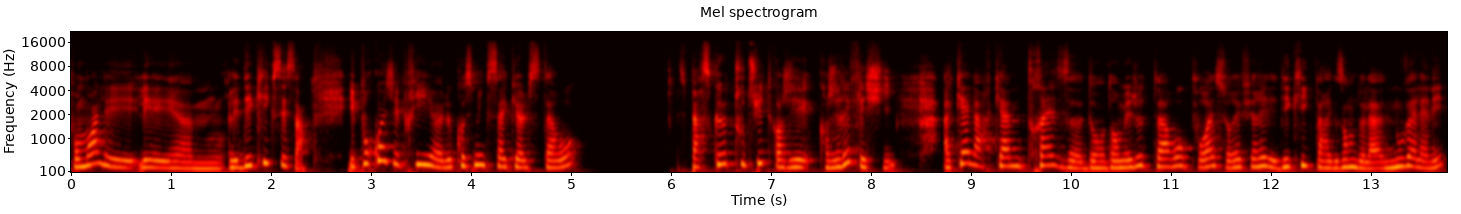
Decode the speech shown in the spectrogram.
pour moi les les les déclics c'est ça et pourquoi j'ai pris le Cosmic Cycle Tarot? Parce que tout de suite, quand j'ai réfléchi à quel arcane 13 dans, mes jeux de tarot pourrait se référer les déclics, par exemple, de la nouvelle année,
